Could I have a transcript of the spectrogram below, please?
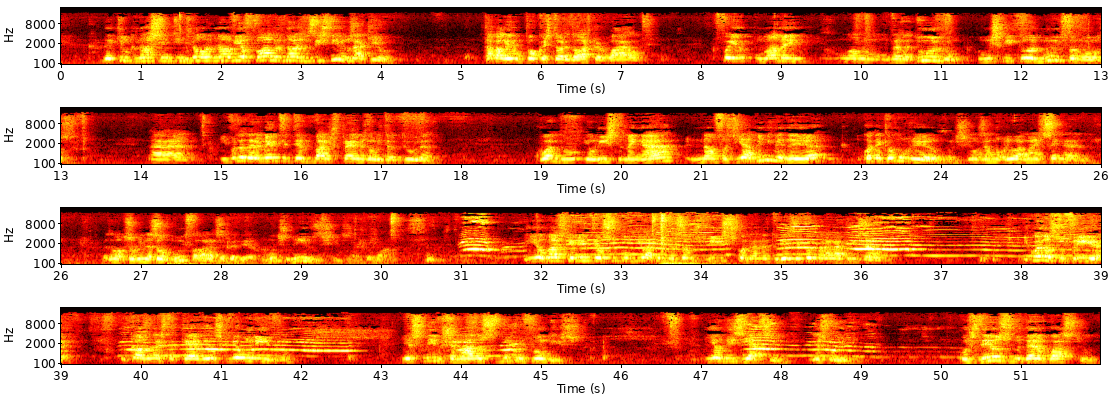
daquilo que nós sentimos. Não, não havia forma de nós resistirmos àquilo. Estava a ler um pouco a história de Oscar Wilde, que foi um homem, um, homem, um dramaturgo, um escritor muito famoso. Ah, e verdadeiramente teve vários prémios da literatura. Quando eu li isto de manhã, não fazia a mínima ideia quando é que ele morreu, mas ele já morreu há mais de 100 anos. Mas é uma pessoa que ainda soube muito falar acerca dele. Muitos livros escritos nesta Wilde. E ele basicamente ele sucumbiu à tentação dos vícios contra a natureza e foi parar à prisão. E quando ele sofria por causa desta queda, ele escreveu um livro. E este livro chamava-se De Profundis. E ele dizia assim, neste livro: Os deuses me deram quase tudo,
